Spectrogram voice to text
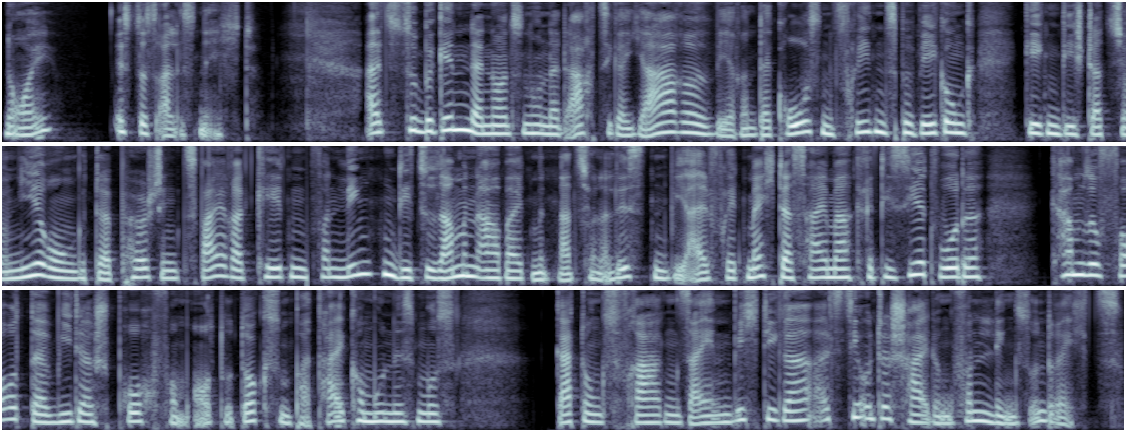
Neu ist das alles nicht. Als zu Beginn der 1980er Jahre während der großen Friedensbewegung gegen die Stationierung der Pershing-2-Raketen von Linken die Zusammenarbeit mit Nationalisten wie Alfred Mechtersheimer kritisiert wurde, kam sofort der Widerspruch vom orthodoxen Parteikommunismus, Gattungsfragen seien wichtiger als die Unterscheidung von links und rechts.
